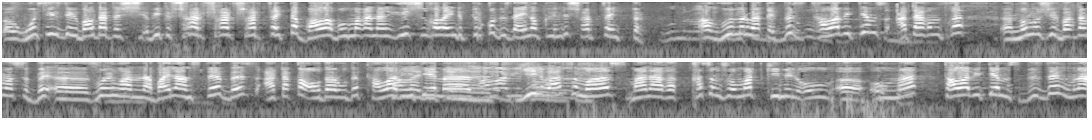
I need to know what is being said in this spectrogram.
он сегіздегі балдарды бүйтіп шығарып шығарып шығарып тастайды да бала болмағаннан кейін үйсіз қалайын деп тұр ғой бізді айналып келгенде шығарып тастайын деп тұр. Ал өмір бақи біз талап етеміз атағымызға э, нұрлы жер бағдарламасы э, жойылғанына байланысты біз атаққа аударуды талап етеміз. елбасымыз манағы қасым жомарт кемелұлына талап етеміз. Біздің мына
